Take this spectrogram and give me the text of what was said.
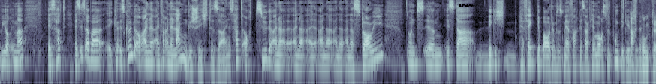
wie auch immer. Es hat, es ist aber, es könnte auch eine einfach eine lange Geschichte sein. Es hat auch Züge einer einer einer einer, einer Story und ähm, ist da wirklich perfekt gebaut. Wir haben es mehrfach gesagt. Herr Morris, wie viele Punkte geben acht bitte? Punkte.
